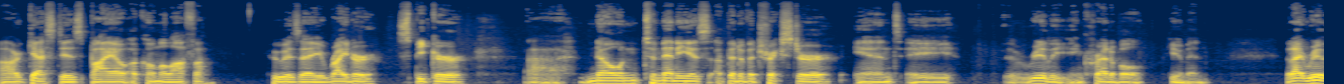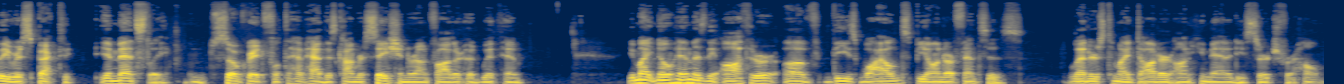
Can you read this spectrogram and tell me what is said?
Our guest is Bayo Akomolafe, who is a writer, speaker, uh, known to many as a bit of a trickster and a really incredible human that I really respect immensely. I'm so grateful to have had this conversation around fatherhood with him. You might know him as the author of These Wilds Beyond Our Fences Letters to My Daughter on Humanity's Search for Home.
